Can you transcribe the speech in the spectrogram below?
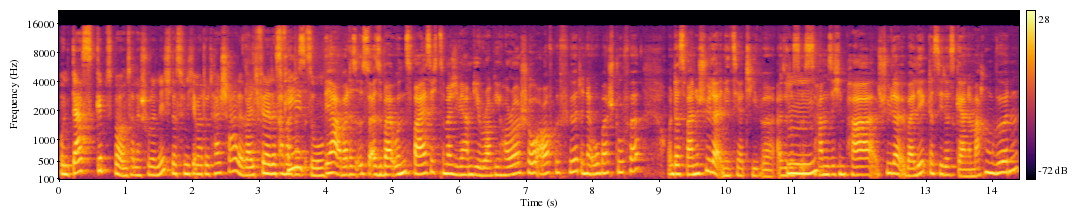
Und das gibt es bei uns an der Schule nicht. Das finde ich immer total schade, weil ich finde, das aber fehlt das, so. Ja, aber das ist, also bei uns weiß ich zum Beispiel, wir haben die Rocky Horror Show aufgeführt in der Oberstufe. Und das war eine Schülerinitiative. Also das mhm. ist, haben sich ein paar Schüler überlegt, dass sie das gerne machen würden.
